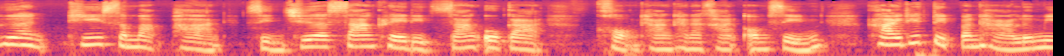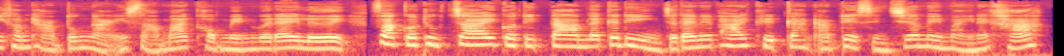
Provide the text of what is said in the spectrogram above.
เพื่อนๆที่สมัครผ่าน สินเชื่อสร้างเครดิตสร้างโอกาส ของทางธนาคารออมสิน ใครที่ติดปัญหาหรือมีคำถามตรงไหนสามารถคอมเมนต์ไว้ได้เลย ฝากกดถูกใจ กดติดตามและกระดิ่ง จะได้ไม่พลาดคลิปการอัปเดตสินเชื่อใหม่ๆนะคะ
